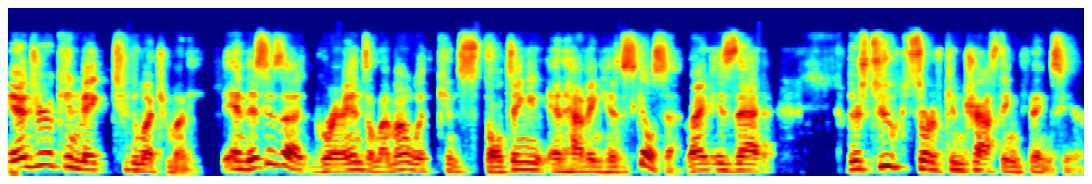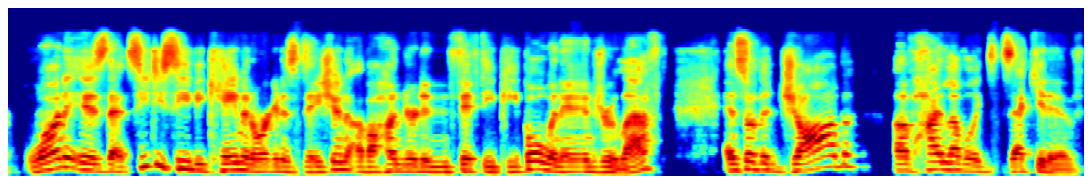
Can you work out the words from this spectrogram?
Andrew can make too much money. And this is a grand dilemma with consulting and having his skill set, right? Is that there's two sort of contrasting things here. One is that CTC became an organization of 150 people when Andrew left. And so the job of high level executive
